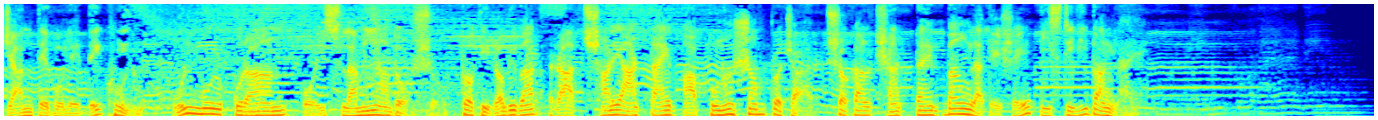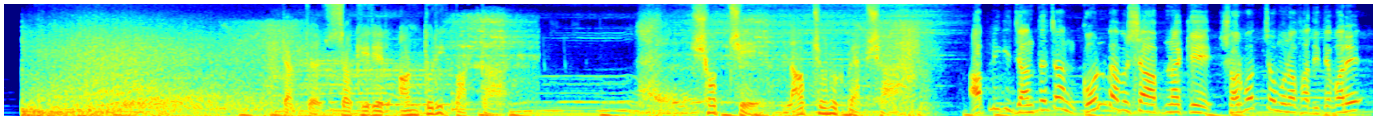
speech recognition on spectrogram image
জানতে হলে দেখুন উলমুল কোরআন ও ইসলামী আদর্শ। প্রতি রবিবার রাত সাড়ে আটটায় বা পুনঃ সম্প্রচার সকাল সাতটায় বাংলাদেশে পিস টিভি বাংলায়। ডাক্তার জাকিরের আন্তরিক বার্তা। সবচেয়ে লাভজনক ব্যবসা। আপনি কি জানতে চান কোন ব্যবসা আপনাকে সর্বোচ্চ মুনাফা দিতে পারে?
